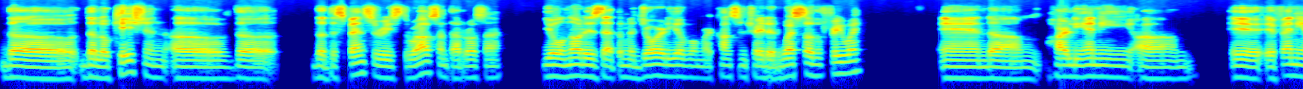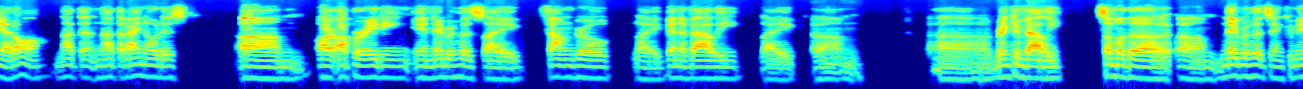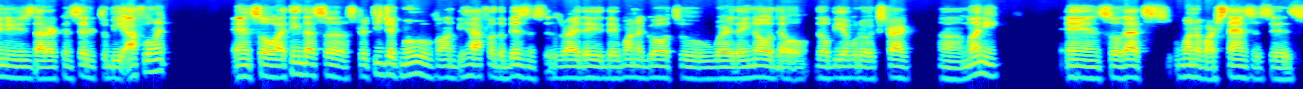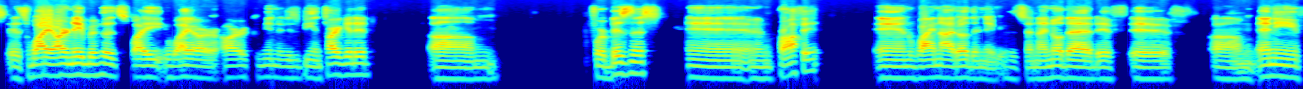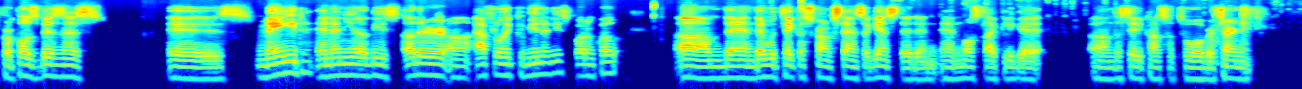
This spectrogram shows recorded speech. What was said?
the the location of the the dispensaries throughout Santa Rosa, you'll notice that the majority of them are concentrated west of the freeway. And um, hardly any, um, if any at all, not that, not that I noticed, um, are operating in neighborhoods like Fountain Grove, like Bennett Valley, like um, uh, Rincon Valley, some of the um, neighborhoods and communities that are considered to be affluent. And so I think that's a strategic move on behalf of the businesses, right? They they want to go to where they know they'll they'll be able to extract uh, money and so that's one of our stances is is why our neighborhoods why why are our communities being targeted um, for business and profit and why not other neighborhoods and i know that if if um, any proposed business is made in any of these other uh, affluent communities quote unquote um, then they would take a strong stance against it and, and most likely get um, the city council to overturn it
